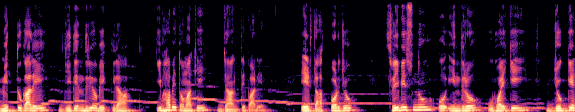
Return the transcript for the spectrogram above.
মৃত্যুকালে জিতেন্দ্রীয় ব্যক্তিরা কীভাবে তোমাকে জানতে পারেন? এর তাৎপর্য, শ্রীবিষ্ণু ও ইন্দ্র উভয়কেই যজ্ঞের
